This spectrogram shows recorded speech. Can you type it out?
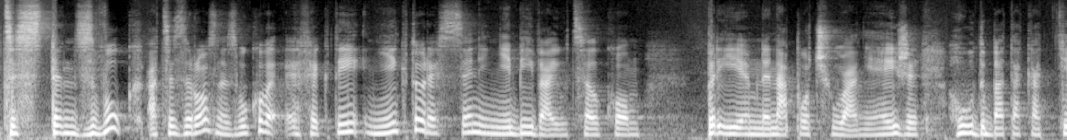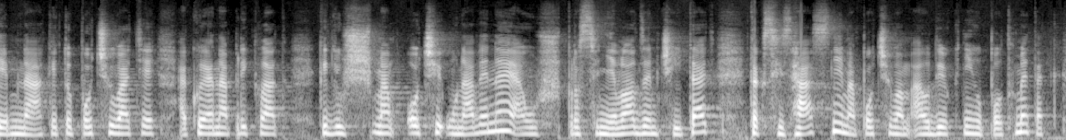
cez ten zvuk a cez rôzne zvukové efekty, niektoré scény nebývajú celkom príjemné na počúvanie, hej, že hudba taká temná. Keď to počúvate, ako ja napríklad, keď už mám oči unavené a už proste nevládzem čítať, tak si zhasnem a počúvam audioknihu po tme, tak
